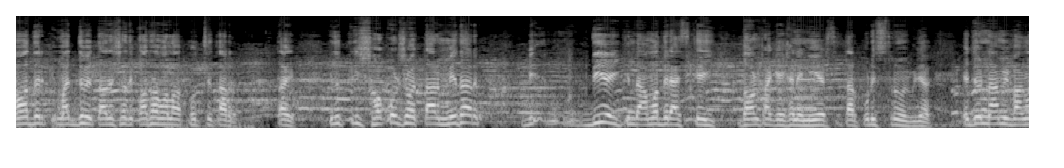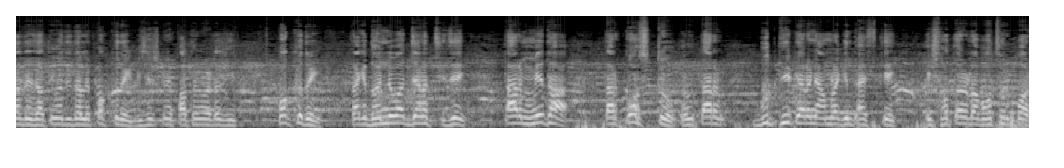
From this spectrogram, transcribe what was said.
আমাদের মাধ্যমে তাদের সাথে কথা বলা হচ্ছে তার, তাই। কিন্তু তিনি সকল সময় তার মেধার দিয়েই কিন্তু আমাদের আজকে এই দলটাকে এখানে নিয়ে এসেছে, তার পরিশ্রমের বিনিময়ে এজন্য আমি বাংলাদেশ জাতীয়বাদী দলের পক্ষ থেকে, বিশেষ করে পাথরঘাটাজির পক্ষ থেকে, তাকে ধন্যবাদ জানাচ্ছি যে তার মেধা, তার কষ্ট এবং তার বুদ্ধির কারণে আমরা কিন্তু আজকে এই সতেরোটা বছর পর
